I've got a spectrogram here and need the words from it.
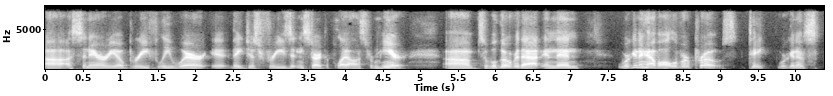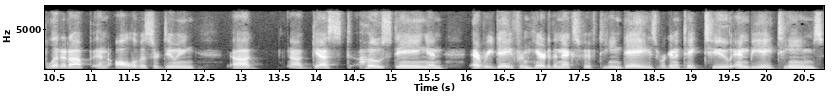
uh, a scenario briefly where it, they just freeze it and start the playoffs from here. Um, so we'll go over that, and then we're going to have all of our pros take. We're going to split it up, and all of us are doing uh, uh, guest hosting, and every day from here to the next 15 days, we're going to take two NBA teams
